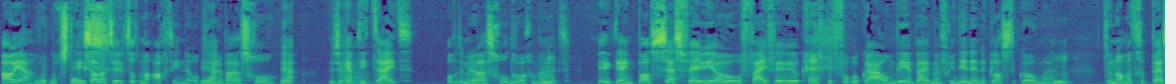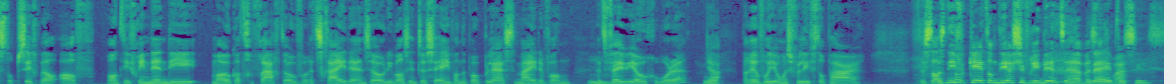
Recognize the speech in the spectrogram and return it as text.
Oh ja. Wordt nog steeds... Ik zat natuurlijk tot mijn achttiende op de Ja. middelbare school. Ja. Dus ik Ja. heb die tijd op de middelbare school doorgemaakt. Ik denk pas 6 VWO of 5 VWO kreeg ik het voor elkaar om weer bij mijn vriendinnen in de klas te komen. Hm. Toen nam het gepest op zich wel af. Want die vriendin die me ook had gevraagd over het scheiden en zo, die was intussen een van de populairste meiden van het Mhm. VWO geworden. Ja, Waar heel veel jongens verliefd op haar. Dus dat is niet verkeerd om die als je vriendin te hebben, nee, zeg maar. precies.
